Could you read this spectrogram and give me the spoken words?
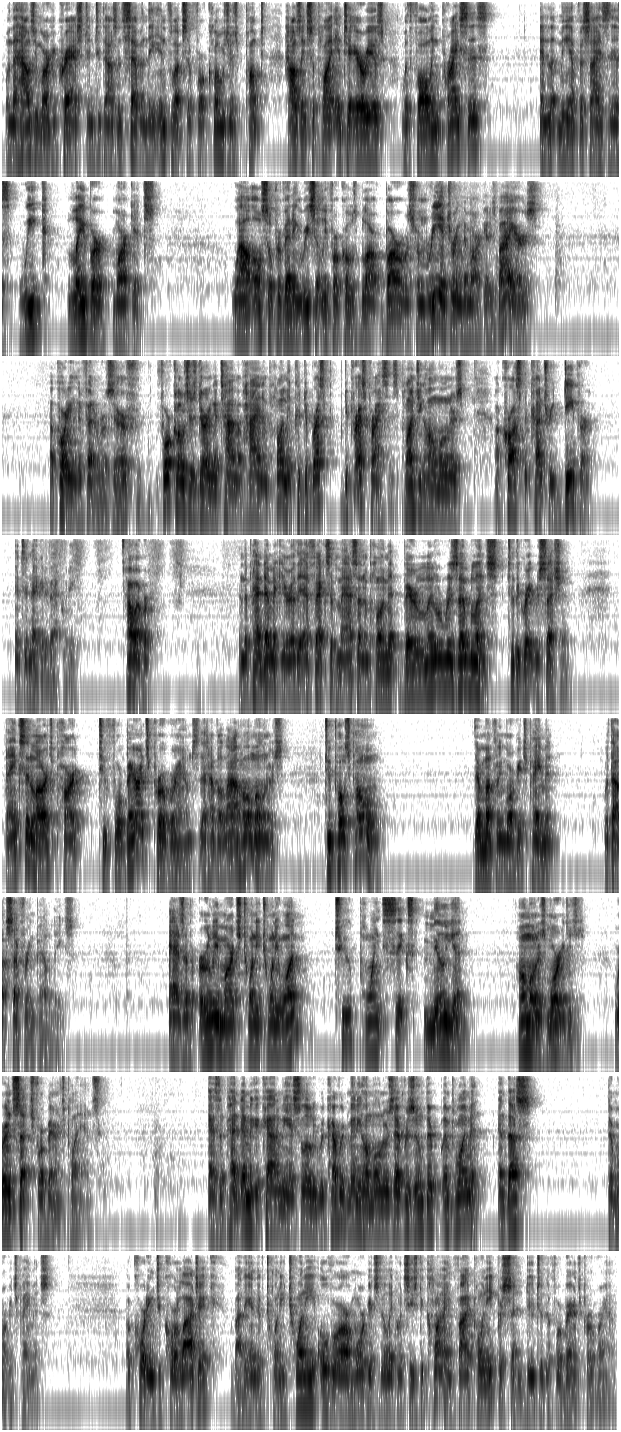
When the housing market crashed in 2007, the influx of foreclosures pumped housing supply into areas with falling prices and let me emphasize this weak labor markets, while also preventing recently foreclosed borrowers from re entering the market as buyers. According to the Federal Reserve, foreclosures during a time of high unemployment could depress, depress prices, plunging homeowners across the country deeper into negative equity. However, in the pandemic era, the effects of mass unemployment bear little resemblance to the Great Recession, thanks in large part to forbearance programs that have allowed homeowners to postpone their monthly mortgage payment without suffering penalties. As of early March 2021, 2.6 million homeowners' mortgages were in such forbearance plans. As the pandemic economy has slowly recovered, many homeowners have resumed their employment and thus their mortgage payments. According to CoreLogic, by the end of 2020, overall mortgage delinquencies declined 5.8% due to the forbearance program.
